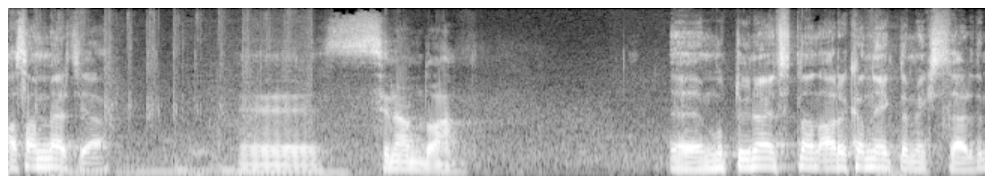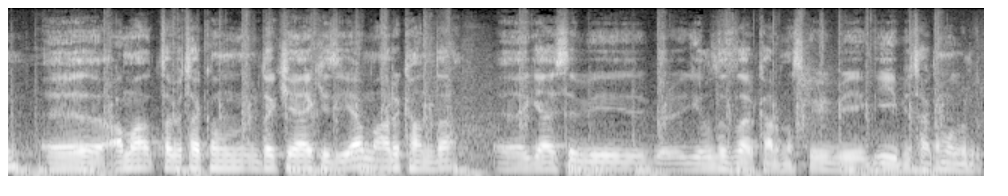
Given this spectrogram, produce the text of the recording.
Hasan Mert ya. Eee, Sinan Doğan. E, Mutlu United'dan Arıkan'ı eklemek isterdim. E, ama tabii takımdaki herkes iyi ama Arıkan da e, gelse bir böyle yıldızlar karması gibi bir iyi bir takım olurduk.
